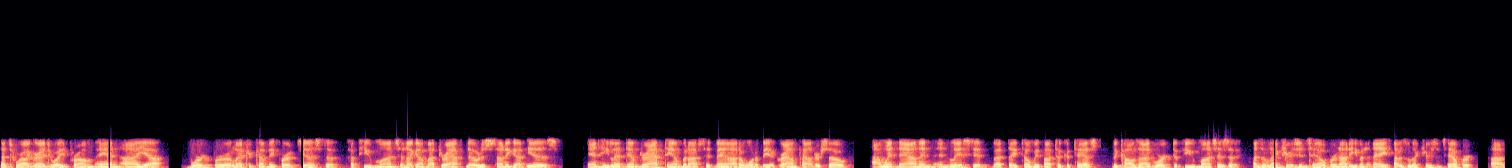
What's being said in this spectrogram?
That's where I graduated from. And I uh, worked for an electric company for just a, a few months, and I got my draft notice. Sonny got his, and he let them draft him. But I said, man, I don't want to be a ground pounder, so I went down and enlisted. But they told me if I took a test, because I'd worked a few months as a as an electrician's helper, not even an aide, I was an electrician's helper. I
